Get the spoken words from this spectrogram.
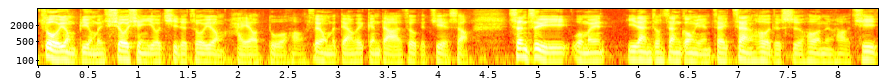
作用比我们休闲游憩的作用还要多哈，所以我们等下会跟大家做个介绍。甚至于我们宜兰中山公园在战后的时候呢，哈，其实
